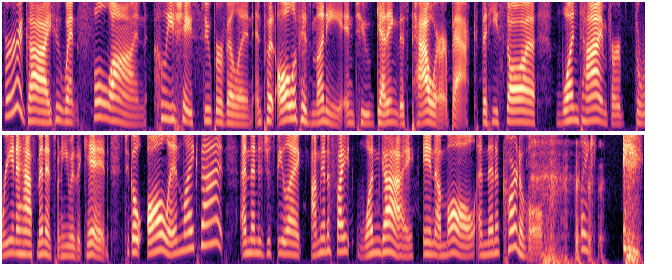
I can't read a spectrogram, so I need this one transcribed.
For a guy who went full on cliche supervillain and put all of his money into getting this power back that he saw one time for three and a half minutes when he was a kid, to go all in like that and then to just be like, I'm going to fight one guy in a mall and then a carnival. like,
